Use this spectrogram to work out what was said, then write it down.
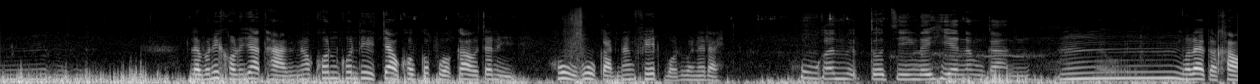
อืมอืมแล้ววันนี้ขออนุญาตถามเนาะคนคนที่เจ้าคบกับผัวเก่าเจ้านี่ฮู้ฮู้กันทั้งเฟซบ่หรือว่าใดคู่กันแบบตัวจริงเลยเฮียนนำกันอืมเมื่อแรกกับเขา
